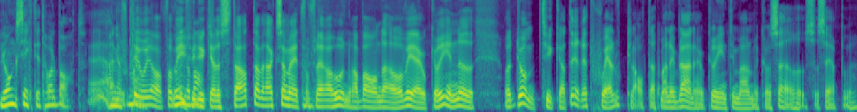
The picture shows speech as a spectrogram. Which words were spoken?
långsiktigt hållbart ja, Det tror jag, för Underbart. vi lyckades starta verksamhet för mm. flera hundra barn där och vi åker in nu och de tycker att det är rätt självklart att man ibland åker in till Malmö konserthus och ser på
